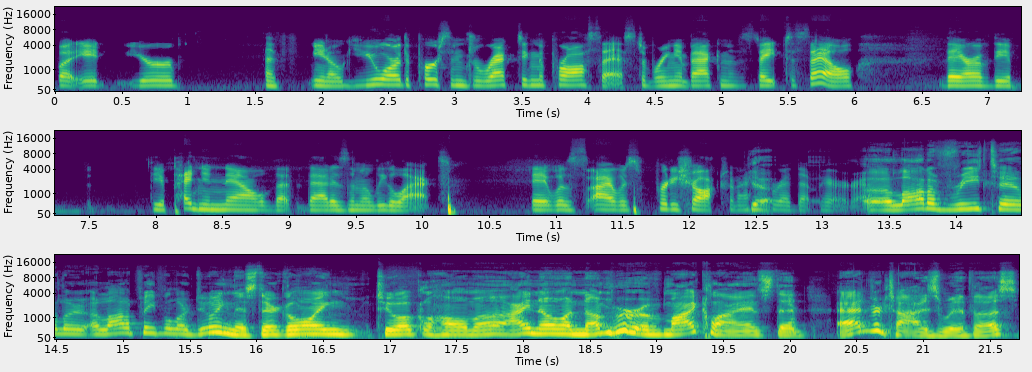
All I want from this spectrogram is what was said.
but it you're if you know you are the person directing the process to bring it back into the state to sell, they are of the the opinion now that that is an illegal act. It was I was pretty shocked when I Yeah. read that paragraph. a lot of retailer a lot of people are doing this they're going to oklahoma i know a number of my clients that advertise with us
